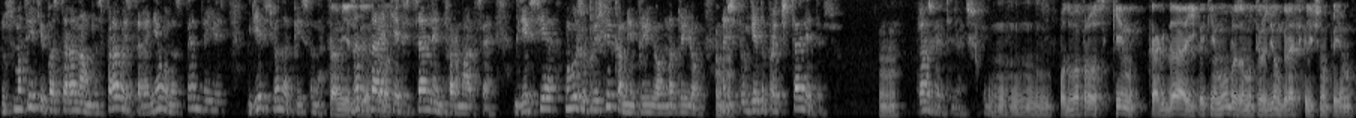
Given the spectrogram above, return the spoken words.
Ну, смотрите по сторонам. На правой стороне у нас стенды есть, где все написано. Там есть на сайте информация. официальная информация, где все... Ну, вы же пришли ко мне прием, на прием. Значит, вы где-то прочитали это все. Мгм. Продолжайте дальше. Под вопрос, кем, когда и каким образом утвержден график личного приема?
